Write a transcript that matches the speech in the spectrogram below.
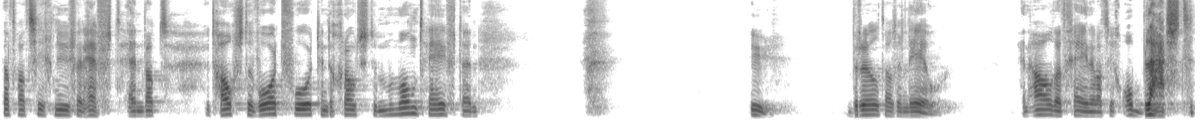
dat wat zich nu verheft en wat het hoogste woord voert en de grootste mond heeft en u brult als een leeuw. En al datgene wat zich opblaast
